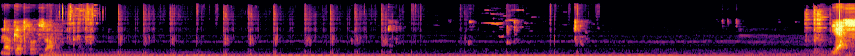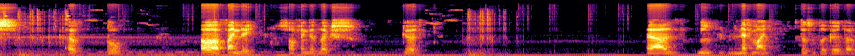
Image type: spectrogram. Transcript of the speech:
No caps lock some. Yes. Oh, oh. Oh, finally. Something that looks good. Uh, never mind. Doesn't look good though.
